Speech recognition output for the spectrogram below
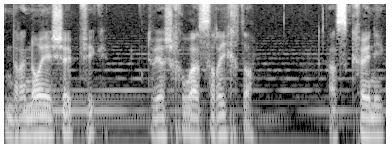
In einer neuen Schöpfung. Du wirst kommen als Richter, als König.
